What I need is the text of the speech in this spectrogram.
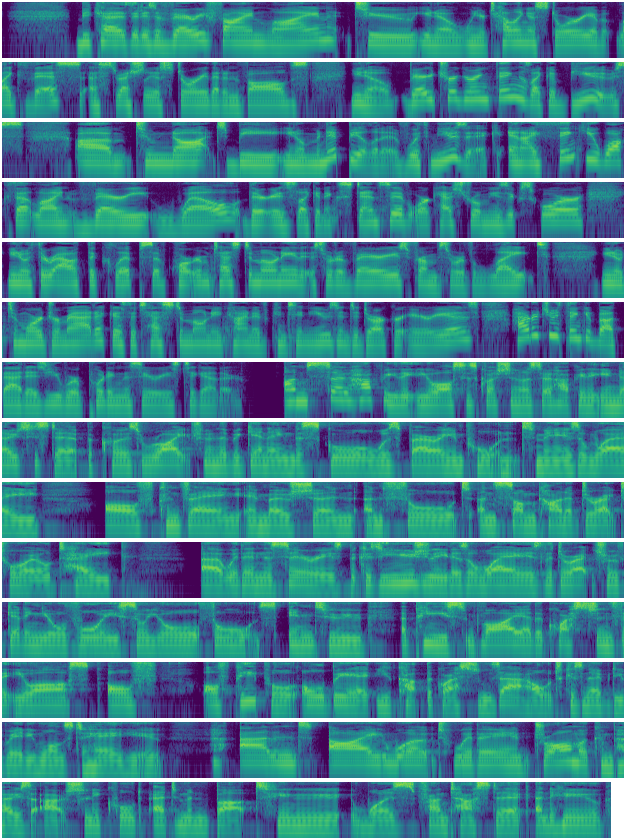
because it is a very fine line to, you know, when you're telling a story like this, especially a story that involves, you know, very triggering things like abuse, um, to not be, you know, manipulative with music. And I think you walk that line very well. There is like an extensive orchestral music score, you know, throughout the clips of courtroom testimony that sort of varies from sort of light, you know, to more dramatic as the testimony kind of continues into darker areas. How did you think about that as you were putting the series together? I'm so happy that you asked this question. I'm so happy that you noticed it because right from the beginning, the score was very important to me as a way of conveying emotion and thought and some kind of directorial take uh, within the series because usually there's a way as the director of getting your voice or your thoughts into a piece via the questions that you ask of of people, albeit you cut the questions out because nobody really wants to hear you. And I worked with a drama composer actually called Edmund Butt, who was fantastic and who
